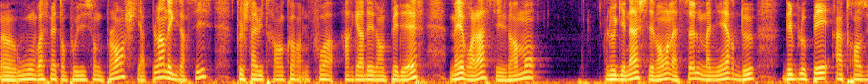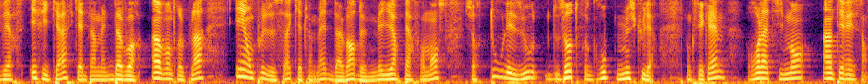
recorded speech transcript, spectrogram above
euh, où on va se mettre en position de planche. Il y a plein d'exercices que je t'inviterai encore une fois à regarder dans le PDF. Mais voilà, c'est vraiment le gainage, c'est vraiment la seule manière de développer un transverse efficace qui va te permettre d'avoir un ventre plat et en plus de ça qui va te permettre d'avoir de meilleures performances sur tous les autres groupes musculaires. Donc c'est quand même relativement intéressant.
